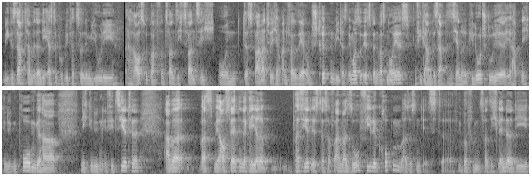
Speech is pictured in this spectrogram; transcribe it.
wie gesagt, haben wir dann die erste Publikation im Juli herausgebracht von 2020. Und das war natürlich am Anfang sehr umstritten, wie das immer so ist, wenn was Neues. Viele haben gesagt, das ist ja nur eine Pilotstudie, ihr habt nicht genügend Proben gehabt, nicht genügend Infizierte. Aber was mir auch selten in der Karriere passiert ist, dass auf einmal so viele Gruppen, also es sind jetzt äh, über 25 Länder, die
